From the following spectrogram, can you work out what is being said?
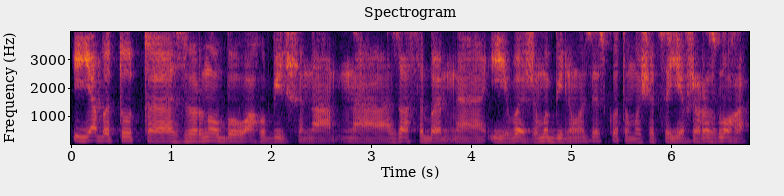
І я би тут е, звернув би увагу більше на, засоби е, і вежі мобільного зв'язку, тому що це є вже розлога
